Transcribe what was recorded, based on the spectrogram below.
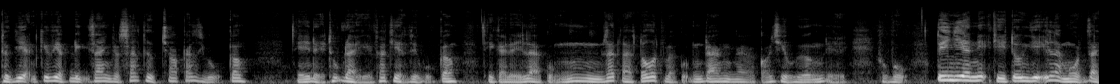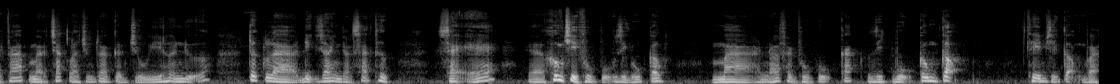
thực hiện cái việc định danh và xác thực cho các dịch vụ công thế để thúc đẩy phát triển dịch vụ công thì cái đấy là cũng rất là tốt và cũng đang à, có chiều hướng để phục vụ. Tuy nhiên ý, thì tôi nghĩ là một giải pháp mà chắc là chúng ta cần chú ý hơn nữa tức là định danh và xác thực sẽ à, không chỉ phục vụ dịch vụ công mà nó phải phục vụ các dịch vụ công cộng thêm chữ cộng vào.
